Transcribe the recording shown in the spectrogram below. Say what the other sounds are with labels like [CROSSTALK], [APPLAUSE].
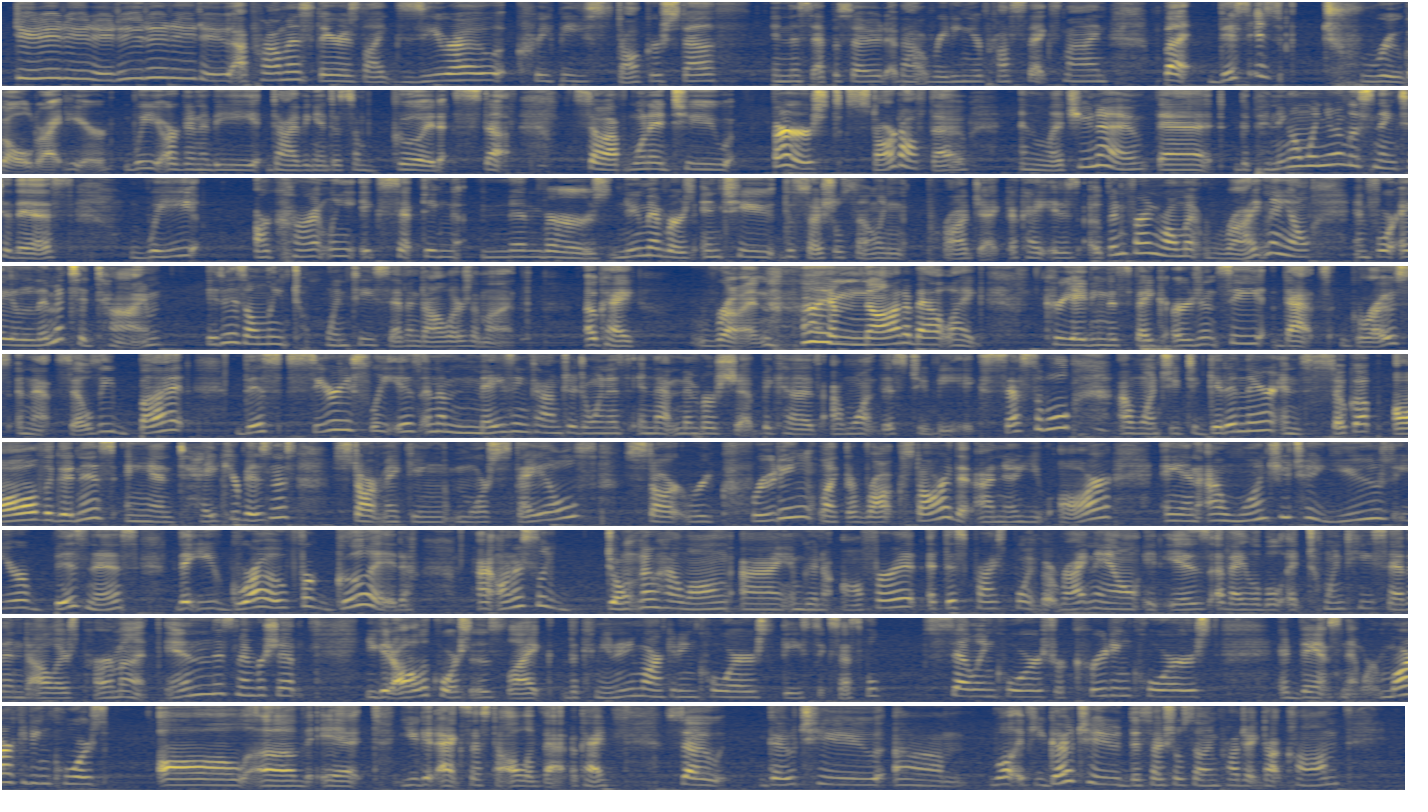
Do do do do do do do do. I promise there is like zero creepy stalker stuff in this episode about reading your prospect's mind, but this is true gold right here. We are going to be diving into some good stuff. So, I've wanted to first start off though and let you know that depending on when you're listening to this, we are currently accepting members, new members into the social selling project. Okay, it is open for enrollment right now, and for a limited time, it is only $27 a month. Okay, run. [LAUGHS] I am not about like creating this fake urgency. That's gross and that's salesy, but this seriously is an amazing time to join us in that membership because I want this to be accessible. I want you to get in there and soak up all the goodness and take your business, start making more sales, start recruiting like the rock star that I know you are. And I want you to use your business that you grow for good. I honestly don't know how long I am going to offer it at this price point, but right now it is available at $27 per month. In this membership, you get all the courses like the community marketing course, the successful selling course, recruiting course, advanced network marketing course, all of it. You get access to all of that, okay? So go to, um, well, if you go to the socialsellingproject.com,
